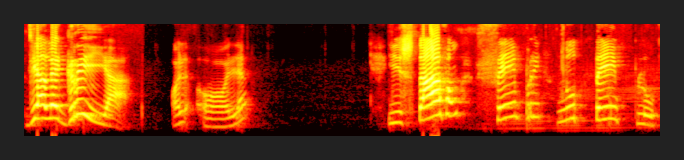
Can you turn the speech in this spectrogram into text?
de alegria. Olha, olha. E estavam sempre no templo,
